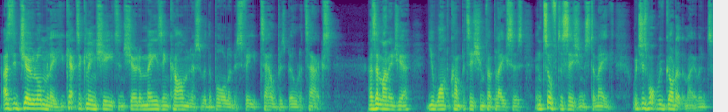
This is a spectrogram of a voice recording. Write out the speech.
as did Joe Lumley, who kept a clean sheet and showed amazing calmness with the ball at his feet to help us build attacks. As a manager, you want competition for places and tough decisions to make, which is what we've got at the moment.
